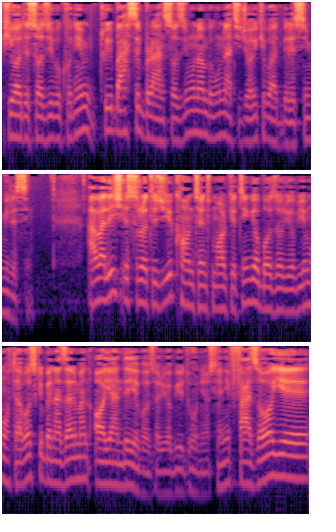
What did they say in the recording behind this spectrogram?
پیاده سازی بکنیم توی بحث برندسازیمون هم به اون نتیجه هایی که باید برسیم می‌رسیم. اولیش استراتژی content marketing یا بازاریابی محتواست که به نظر من آینده بازاریابی دنیاست. یعنی فضای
